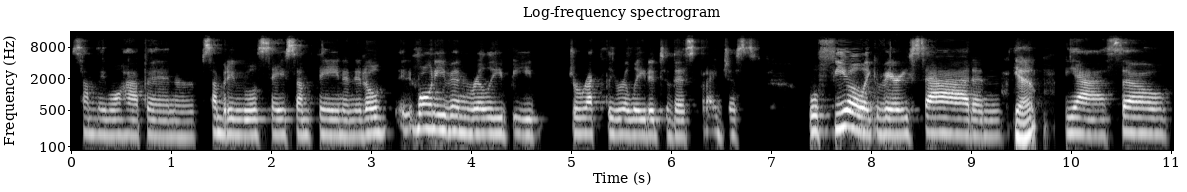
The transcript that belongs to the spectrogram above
something will happen or somebody will say something and it'll it won't even really be directly related to this but i just will feel like very sad and Yep. yeah so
